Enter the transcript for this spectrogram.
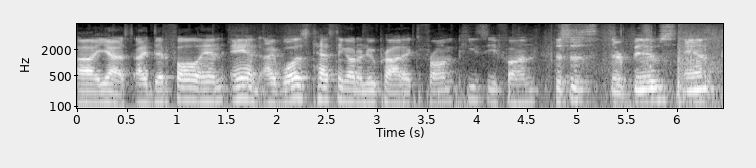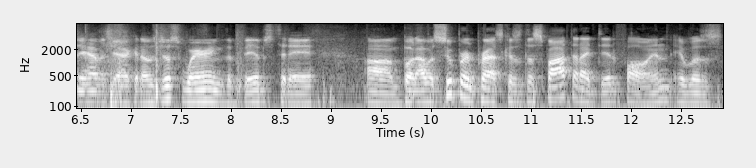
uh, yes, I did fall in, and I was testing out a new product from Piscifun. This is their bibs, and they have a jacket. I was just wearing the bibs today, um, but I was super impressed because the spot that I did fall in, it was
